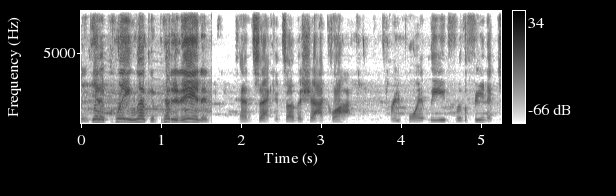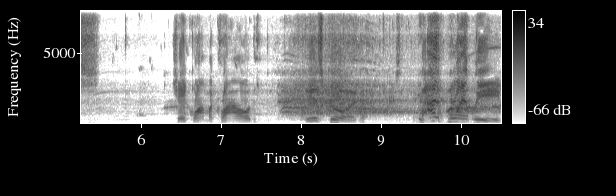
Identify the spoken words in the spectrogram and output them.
and get a clean look and put it in. And 10 seconds on the shot clock. Three point lead for the Phoenix. JayQuan McCloud is good. Five point lead.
